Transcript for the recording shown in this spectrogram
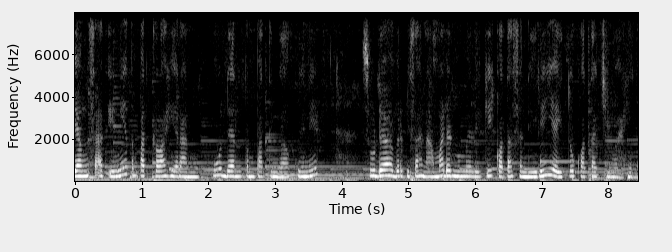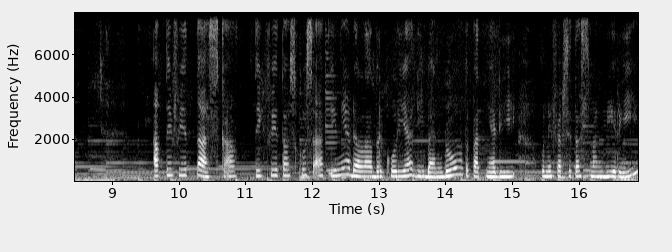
yang saat ini tempat kelahiranku dan tempat tinggalku ini sudah berpisah nama dan memiliki kota sendiri yaitu kota Cimahi. Aktivitas aktivitasku saat ini adalah berkuliah di Bandung, tepatnya di Universitas Mandiri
